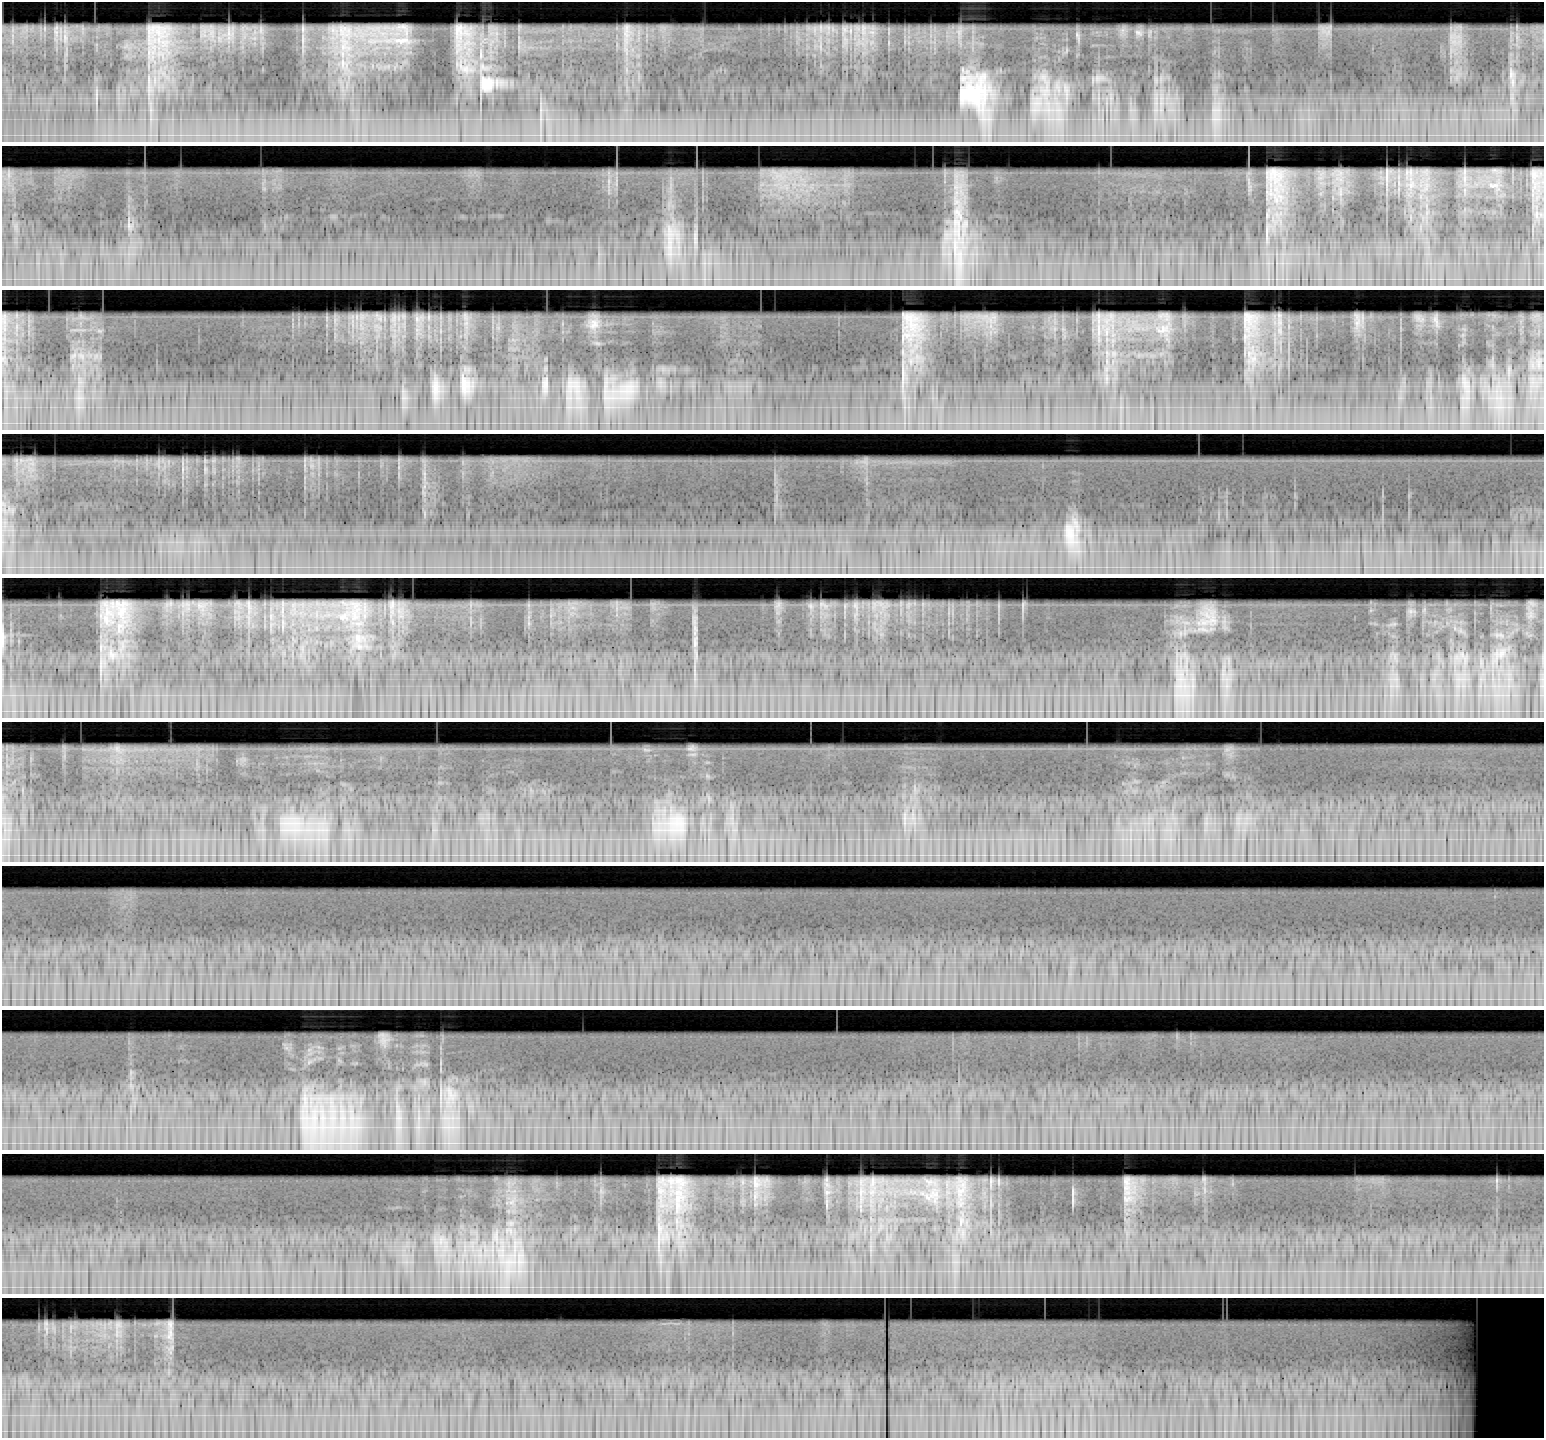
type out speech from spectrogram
Ooh, overexposed this time. Can you see that? This is print number five. Hmm. Oh shit. Forgot to take out the dark slide. Should I do the apple? Maybe I will. It's a nice apple. My wife three minutes of apple. Hopefully that'll be enough.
